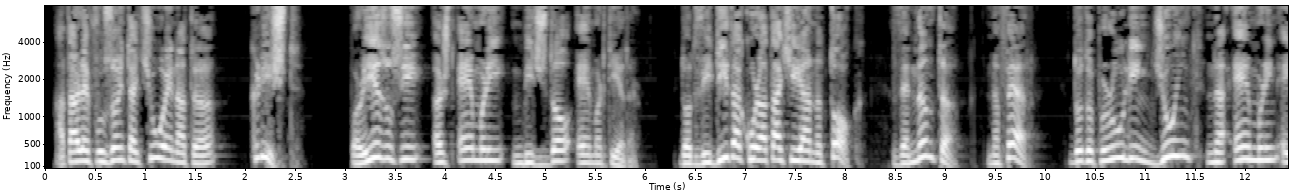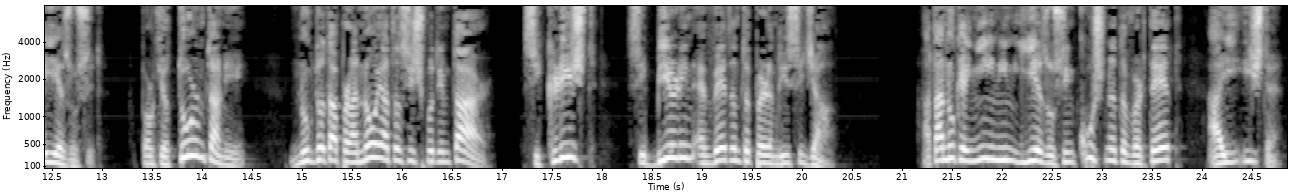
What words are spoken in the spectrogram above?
Ata refuzojnë ta quajnë atë Krisht. Por Jezusi është emri mbi çdo emër tjetër. Do të vijë dita kur ata që janë në tokë dhe nën të, në ferr, do të përulin gjunjtë në emrin e Jezusit. Por kjo turmë tani nuk do ta pranojë atë si shpëtimtar, si Krisht, si birin e vetëm të Perëndisë së gjallë. Ata nuk e njihnin Jezusin kush në të vërtetë ai ishte.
